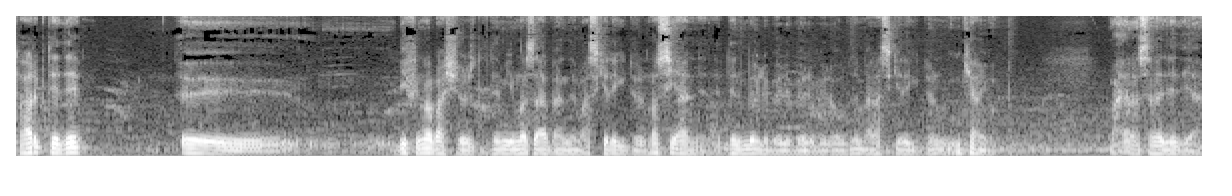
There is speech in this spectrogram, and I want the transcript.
Tarık dedi ee, bir filme başlıyoruz dedim. Yılmaz abi ben dedim askere gidiyorum. Nasıl yani dedi. Dedim böyle böyle böyle böyle oldu. Ben askere gidiyorum. İmkan yok. Vay anasına dedi ya.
